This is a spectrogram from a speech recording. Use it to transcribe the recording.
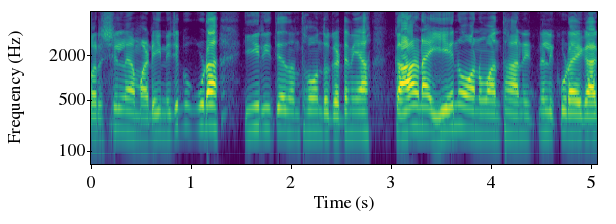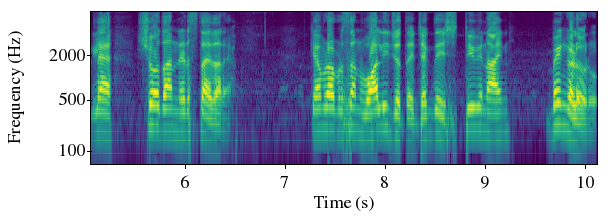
ಪರಿಶೀಲನೆ ಮಾಡಿ, ನಿಜಕ್ಕೂ ಕೂಡ ಈ ರೀತಿಯಾದಂತಹ ಒಂದು ಘಟನೆಯ ಕಾರಣ ಏನು ಅನ್ನುವಂತಹ ನಿಟ್ಟಿನಲ್ಲಿ ಕೂಡ ಈಗಾಗಲೇ ಶೋಧ ನಡೆಸ್ತಾ ಇದ್ದಾರೆ. ಕ್ಯಾಮ್ರಾ ಪರ್ಸನ್ ವಾಲಿ ಜೊತೆ Jagadish, T V nine, Bengaluru.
